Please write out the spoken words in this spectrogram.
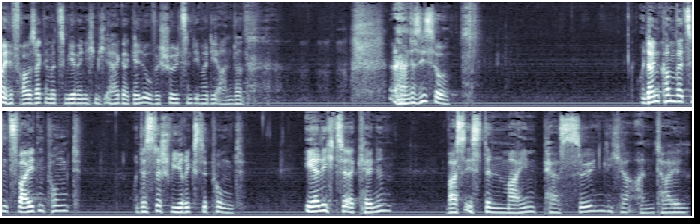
Meine Frau sagt immer zu mir, wenn ich mich ärgere, gell, Uwe, schuld sind immer die anderen. Das ist so. Und dann kommen wir zum zweiten Punkt, und das ist der schwierigste Punkt. Ehrlich zu erkennen, was ist denn mein persönlicher Anteil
